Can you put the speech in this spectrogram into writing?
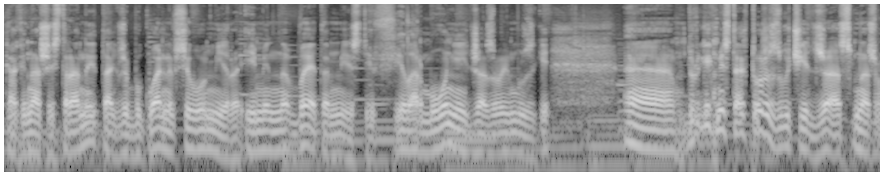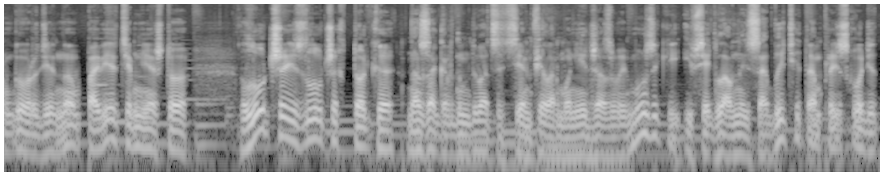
как и нашей страны, так же буквально всего мира. Именно в этом месте, в филармонии джазовой музыки. Э, В других местах тоже звучит джаз в нашем городе, но поверьте мне, что лучшие из лучших только на загородном 27 филармонии джазовой музыки, и все главные события там происходят,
